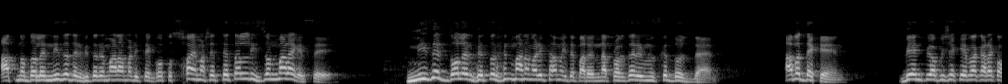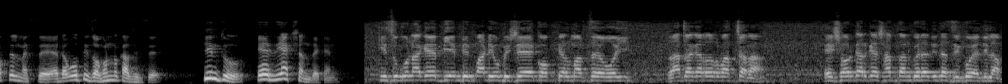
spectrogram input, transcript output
আপনার দলের নিজেদের ভিতরে মারামারিতে গত ছয় মাসে তেতাল্লিশ জন মারা গেছে। নিজের দলের ভেতরে মারামারি থামাইতে পারেন না, প্রফেসর ইউনুসকে দোষ দেন। আবার দেখেন, বিএনপি অফিসে কে বা কারা ককটেল মারছে, এটা অতি জঘন্য কাজ হয়েছে কিন্তু এর রিয়াকশন দেখেন। কিছুক্ষণ আগে বিএনপির পার্টি অফিসে ককটেল মারছে ওই রাজাকারের বাচ্চারা। এই সরকারকে সাবধান করে দিতেছি, কয়ে দিলাম।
